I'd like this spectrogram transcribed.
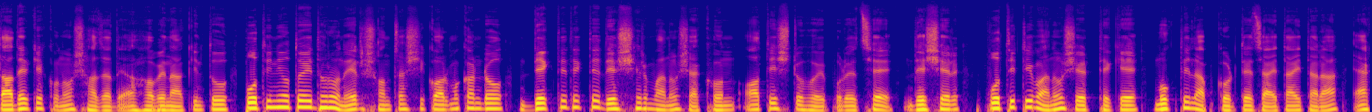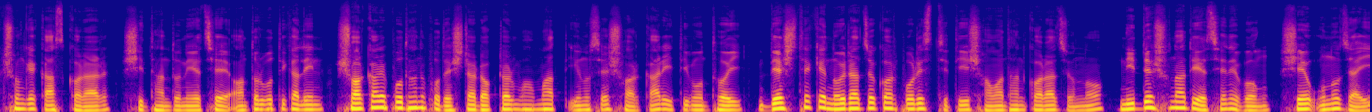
তাদেরকে কোনো সাজা দেওয়া হবে না। কিন্তু প্রতিনিয়ত এই ধরনের সন্ত্রাসী কর্মকাণ্ড দেখতে দেখতে দেশের মানুষ এখন অতিষ্ঠ হয়ে পড়েছে। দেশের প্রতিটি মানুষ এর থেকে মুক্তি লাভ করতে চায়, তাই তারা একসঙ্গে কাজ করার সিদ্ধান্ত নিয়েছে। অন্তর্বর্তীকালীন সরকারের প্রধান উপদেষ্টা ডক্টর মোহাম্মদ ইউনুসের সরকার ইতিমধ্যেই দেশ থেকে নৈরাজ্যকর পরিস্থিতি সমাধান করার জন্য নির্দেশনা দিয়েছেন এবং সে অনুযায়ী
